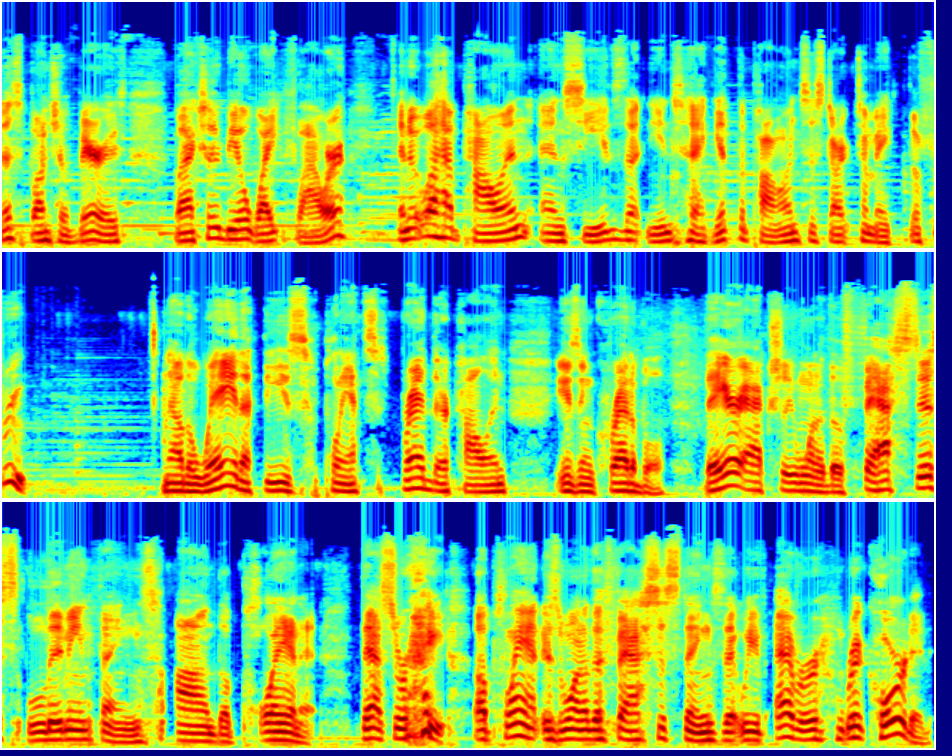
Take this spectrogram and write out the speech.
this bunch of berries will actually be a white flower and it will have pollen and seeds that need to get the pollen to start to make the fruit. Now, the way that these plants spread their pollen is incredible. They are actually one of the fastest living things on the planet. That's right. A plant is one of the fastest things that we've ever recorded.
